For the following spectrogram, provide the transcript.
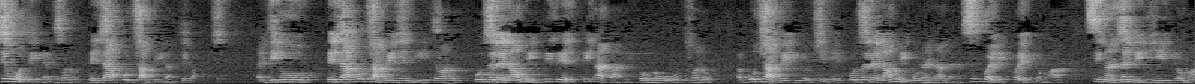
ကျင့်ဝတ်တွေလည်းကျွန်တော်တို့တင် जा ပို့ချပေးတာဖြစ်ပါတယ်ရှင်အဲဒီလိုတင် जा ပို့ချပေးခြင်းဒီကျွန်တော်တို့ကိုယ်စလဲလောင်းတွေတိတိတိအပ်တာတွေအကုန်လုံးကိုကျွန်တော်တို့ပို့ချပေးပြီးလို့ရှိရင်ကိုယ်စလဲလောင်းတွေကိုယ်တိုင်ကလည်းအစုဖွဲ့တွေဖွဲ့ပြီးတော့မှစီမံချက်တွေရေးပြီးတော့မှ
